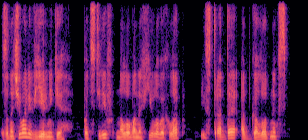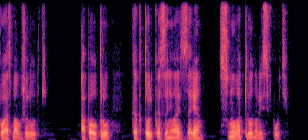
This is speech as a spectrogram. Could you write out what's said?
Заночевали в ельнике, подстелив наломанных еловых лап и страдая от голодных спазмов в желудке. А поутру, как только занялась заря, снова тронулись в путь.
